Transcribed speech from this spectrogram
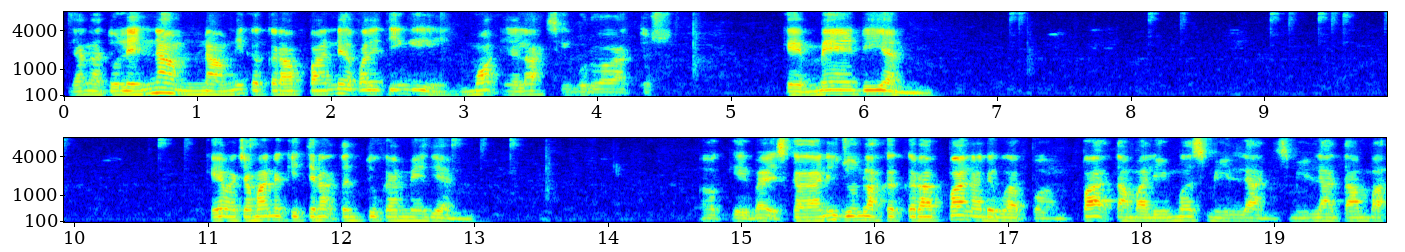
Jangan tulis 6. 6 ni kekerapan dia paling tinggi. Mod ialah 1200. Okey, median. Okey, macam mana kita nak tentukan median? Okey, baik. Sekarang ni jumlah kekerapan ada berapa? 4 tambah 5, 9. 9 tambah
